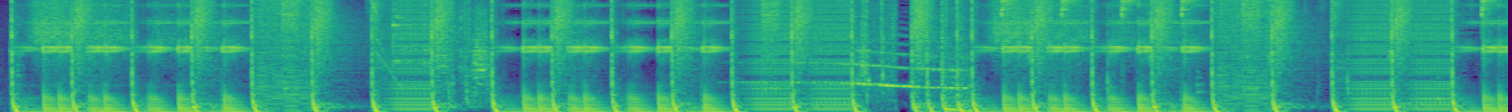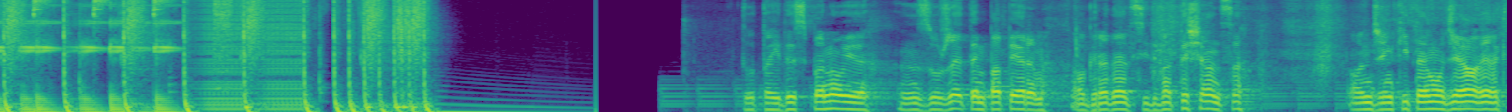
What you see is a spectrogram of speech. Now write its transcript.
Tutaj dysponuję zużytym papierem o gradacji 2000. On dzięki temu działa jak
